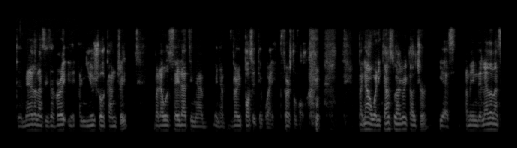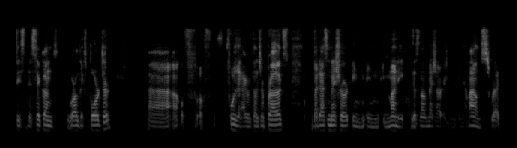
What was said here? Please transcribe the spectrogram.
The Netherlands is a very unusual country, but I would say that in a in a very positive way. First of all, but now when it comes to agriculture, yes, I mean the Netherlands is the second world exporter uh, of, of food and agriculture products, but that's measured in, in, in money. That's not measured in, in amounts, right?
